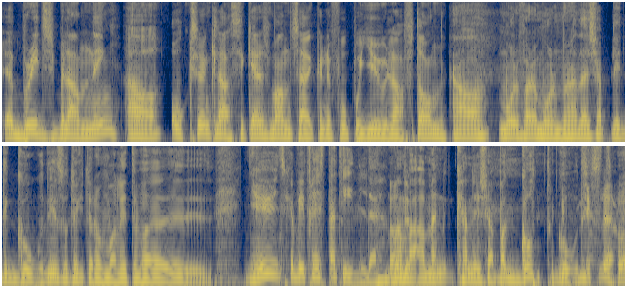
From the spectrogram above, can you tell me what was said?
eh, bridgeblandning, Ja. också en klassiker som man så här kunde få på julafton. Ja, morfar och mormor hade köpt lite godis och tyckte de var lite, var, nu ska vi festa till det. Man nu- bara, men kan ni köpa gott godis då?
